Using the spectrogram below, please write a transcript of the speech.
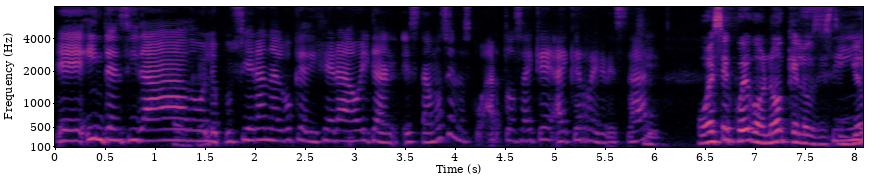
eh, intensidad o le pusieran algo que dijera, oigan, estamos en los cuartos, hay que, hay que regresar. O ese juego, ¿no? Que los distinguió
